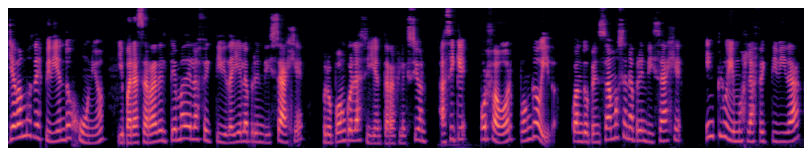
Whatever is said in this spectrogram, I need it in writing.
Ya vamos despidiendo junio y para cerrar el tema de la afectividad y el aprendizaje, propongo la siguiente reflexión. Así que, por favor, ponga oído. Cuando pensamos en aprendizaje, incluimos la afectividad,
